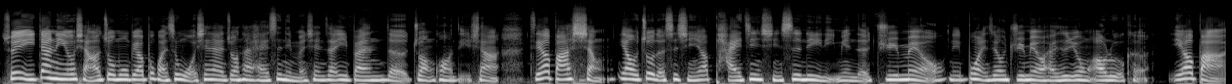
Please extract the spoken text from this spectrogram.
所以一旦你有想要做目标，不管是我现在的状态，还是你们现在一般的状况底下，只要把想要做的事情要排进行事历里面的 Gmail，你不管你是用 Gmail 还是用 Outlook。也要把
